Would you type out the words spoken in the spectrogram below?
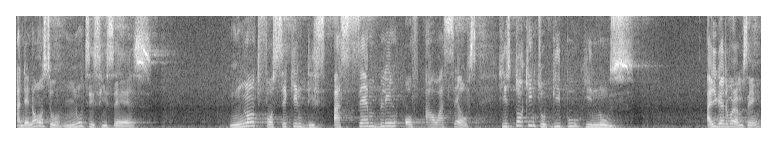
And then also, notice he says, not forsaking this assembling of ourselves. He's talking to people he knows. Are you getting what I'm saying?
